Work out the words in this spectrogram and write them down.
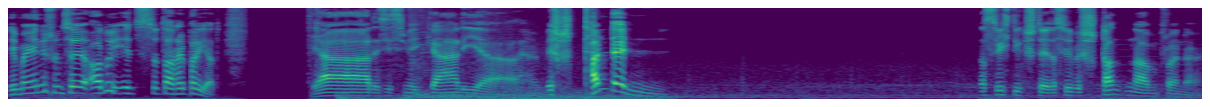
Immerhin ist unser Auto jetzt total repariert. Ja, das ist mir egal hier. Bestanden! Das Wichtigste, dass wir bestanden haben, Freunde.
